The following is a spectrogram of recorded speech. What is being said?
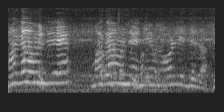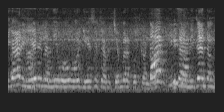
ಮಗ ಅವನ್ರಿ ಮಗ ಅವನೇ ನೀವು ನೋಡಿದ್ದೀರಾ ಈಗ ಏನಿಲ್ಲ ನೀವು ಹೋಗಿ ಎ ಸಿ ಚೇಂಬರ್ ಕೂತ್ಕೊಂಡು ಈ ತರ ನಿಜ ಅಂತ ಒಂದು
